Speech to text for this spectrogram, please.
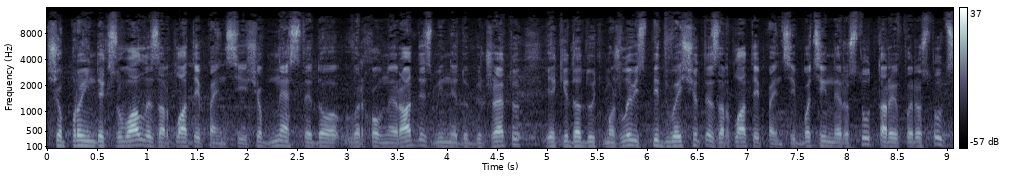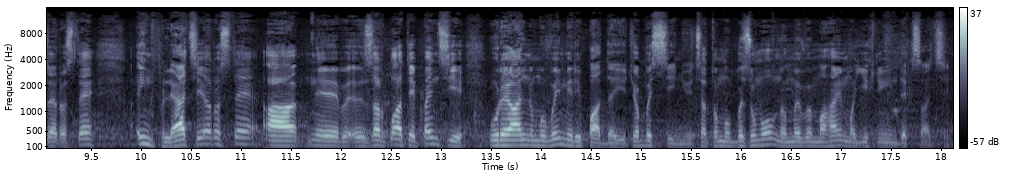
щоб проіндексували зарплати пенсії, щоб внести до Верховної Ради зміни до бюджету, які дадуть можливість підвищити зарплати пенсії. Бо ціни ростуть, тарифи ростуть, це росте, інфляція росте, а е, зарплати пенсії у реальному вимірі падають, обезцінюються. Тому безумовно ми вимагаємо їхньої індексації.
